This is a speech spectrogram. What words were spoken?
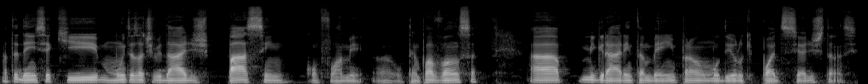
a tendência é que muitas atividades passem, conforme uh, o tempo avança, a migrarem também para um modelo que pode ser à distância.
